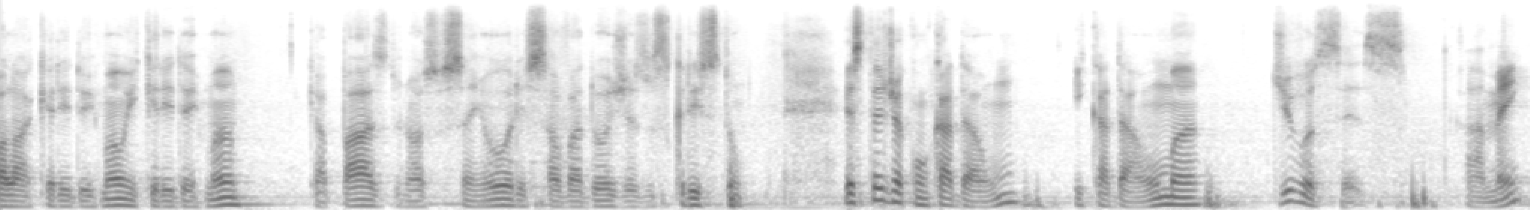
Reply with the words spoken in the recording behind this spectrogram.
Olá, querido irmão e querida irmã, que a paz do nosso Senhor e Salvador Jesus Cristo esteja com cada um e cada uma de vocês. Amém?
